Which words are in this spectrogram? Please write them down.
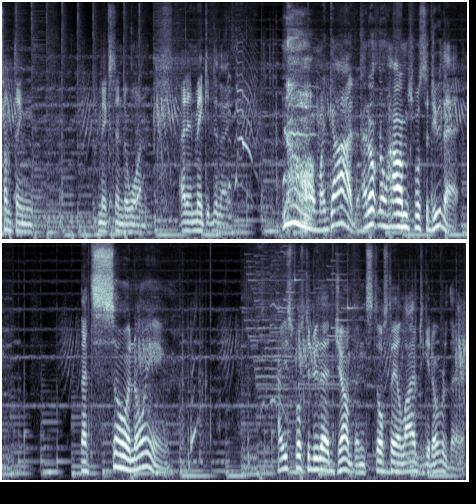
something mixed into one. I didn't make it, did I? No, my god. I don't know how I'm supposed to do that. That's so annoying. How are you supposed to do that jump and still stay alive to get over there?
